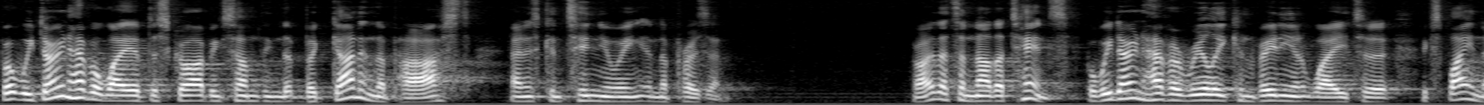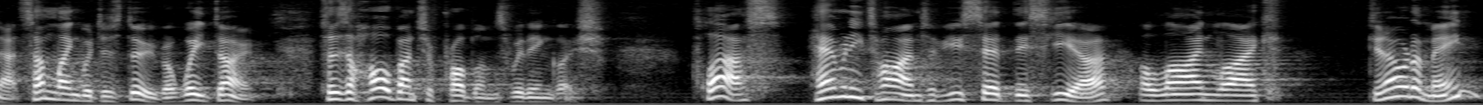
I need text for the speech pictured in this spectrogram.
But we don't have a way of describing something that begun in the past and is continuing in the present. Right? That's another tense. But we don't have a really convenient way to explain that. Some languages do, but we don't. So there's a whole bunch of problems with English. Plus, how many times have you said this year a line like, Do you know what I mean?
